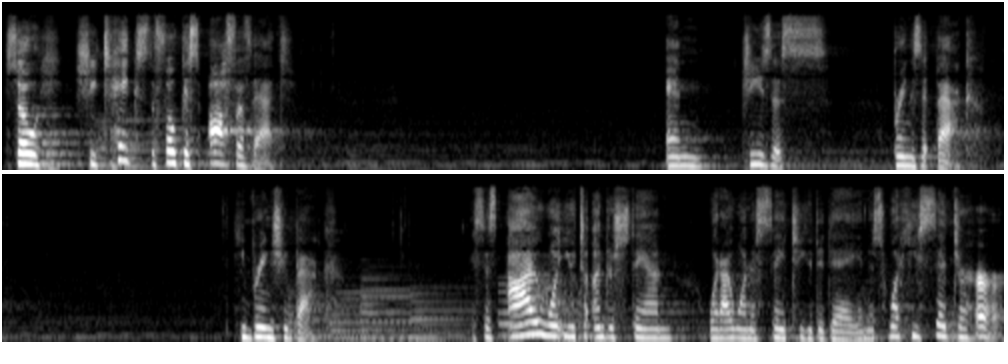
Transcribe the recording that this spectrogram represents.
So she takes the focus off of that. And Jesus brings it back. He brings you back. He says, I want you to understand what I want to say to you today. And it's what he said to her.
